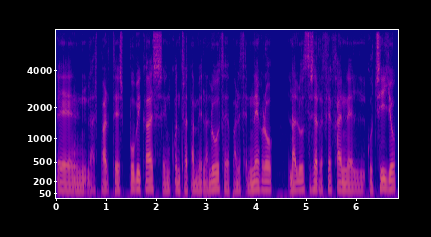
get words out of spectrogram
En las partes públicas se encuentra también la luz, aparece en negro. La luz se refleja en el cuchillo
